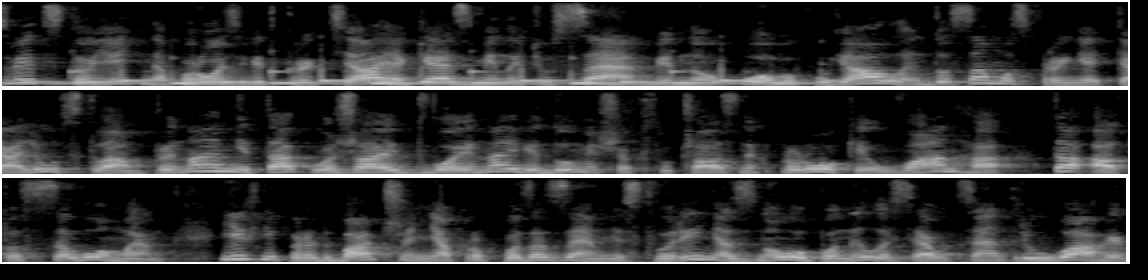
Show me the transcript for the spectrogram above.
Світ стоїть на порозі відкриття, яке змінить усе від наукових уявлень до самосприйняття людства. Принаймні так вважають двоє найвідоміших сучасних пророків Ванга та Атос Саломе. Їхні передбачення про позаземні створіння знову опинилися у центрі уваги,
